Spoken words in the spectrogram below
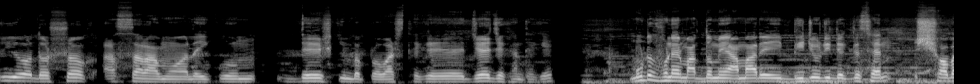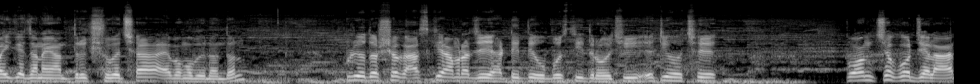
প্রিয় দর্শক, আসসালামু আলাইকুম। দেশ কিংবা প্রবাস থেকে যে যেখান থেকে মুঠোফোনের মাধ্যমে আমার এই ভিডিওটি দেখতেছেন, সবাইকে জানাই আন্তরিক শুভেচ্ছা এবং অভিনন্দন। প্রিয় দর্শক, আজকে আমরা যে হাটটিতে উপস্থিত রয়েছি, এটি হচ্ছে পঞ্চগড় জেলার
